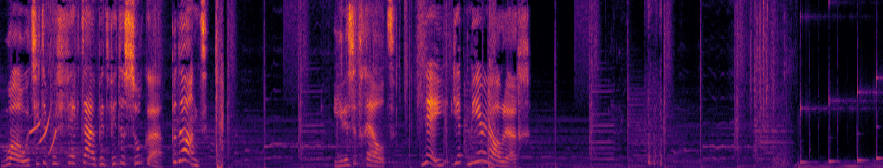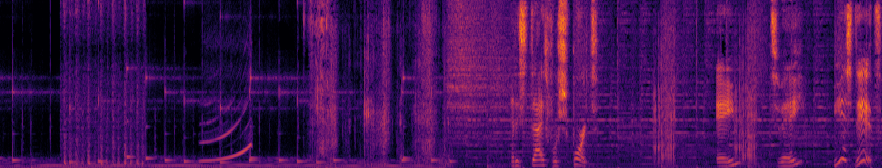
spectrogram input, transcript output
Wow, het ziet er perfect uit met witte sokken. Bedankt. Hier is het geld. Nee, je hebt meer nodig. Het is tijd voor sport. 1, 2. Wie is dit?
